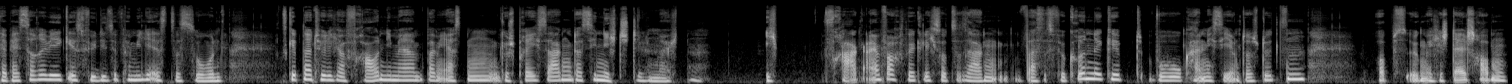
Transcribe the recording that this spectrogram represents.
der bessere Weg ist für diese Familie, ist das so. Und es gibt natürlich auch Frauen, die mir beim ersten Gespräch sagen, dass sie nicht stillen möchten. Ich frage einfach wirklich sozusagen, was es für Gründe gibt, wo kann ich sie unterstützen, ob es irgendwelche Stellschrauben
